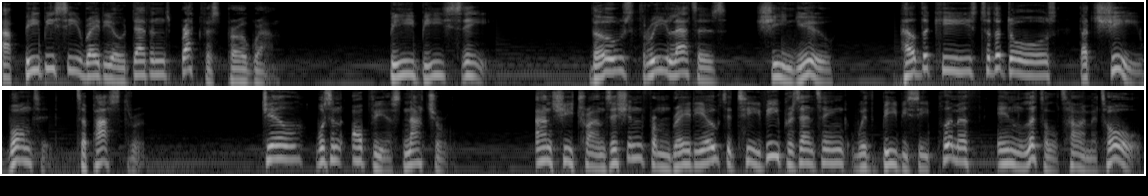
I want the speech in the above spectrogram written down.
at BBC Radio Devon's breakfast programme. BBC. Those three letters, she knew, held the keys to the doors that she wanted to pass through. Jill was an obvious natural, and she transitioned from radio to TV presenting with BBC Plymouth in little time at all.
